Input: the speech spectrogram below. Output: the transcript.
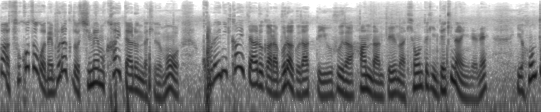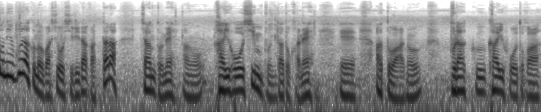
まあ、そこそこね、部落の地名も書いてあるんだけども、これに書いてあるから部落だっていう風な判断っていうのはのは基本的にできないんでね。いや本当に部落の場所を知りたかったらちゃんとねあの解放新聞だとかね、えー、あとはあのブラック解放とか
